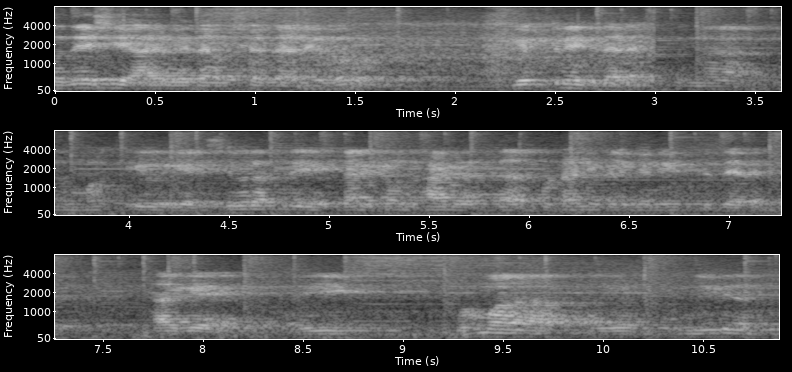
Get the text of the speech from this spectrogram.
ಸ್ವದೇಶಿ ಆಯುರ್ವೇದ ಔಷಧಾಲಯದವರು ಗಿಫ್ಟ್ ನೀಡಿದ್ದಾರೆ. ಅದನ್ನು ನಮ್ಮ ಇವರಿಗೆ ಶಿವರಾತ್ರಿ ಕಾರ್ಯಕ್ರಮದ ಹಾಡಿದಂಥ ಪುಟಾಣಿಗಳಿಗೆ ನೀಡ್ತಿದ್ದೇವೆ ಹಾಗೆ ಈ ಬಹುಮಾನ ನೀಡಿದಂಥ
